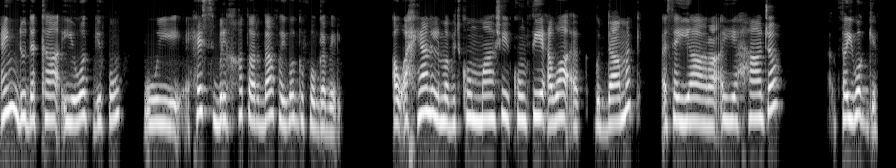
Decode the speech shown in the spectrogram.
عنده ذكاء يوقفه ويحس بالخطر ده فيوقفه قبل. أو أحيانا لما بتكون ماشي يكون في عوائق قدامك سيارة أي حاجة فيوقف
